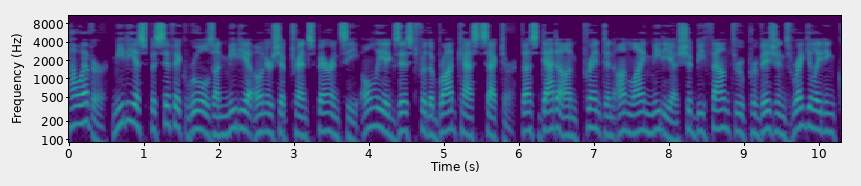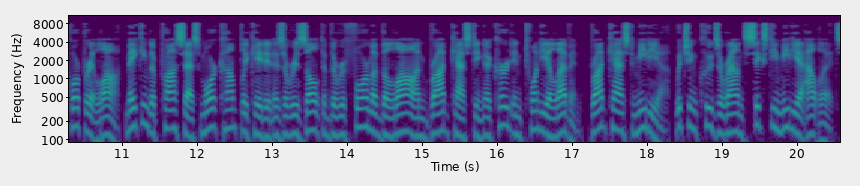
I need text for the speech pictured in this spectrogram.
However, media-specific rules on media ownership transparency only exist for the broadcast sector, thus data on print and online media should be found through provisions regulating corporate law, making the process more complicated as a result of the reform of the law on broadcasting occurred in 2011. Broadcast media, which includes around 60 media outlets,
